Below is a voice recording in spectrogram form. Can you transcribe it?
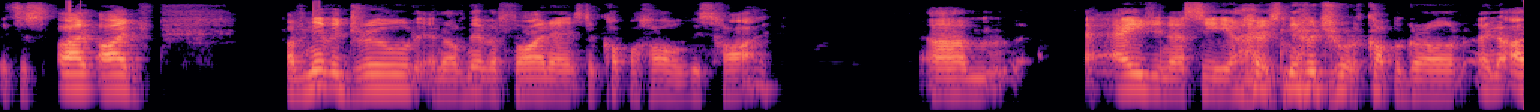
It's just I, I've I've never drilled and I've never financed a copper hole this high. Um, Adrian, our CEO, has never drilled a copper gold, and I,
